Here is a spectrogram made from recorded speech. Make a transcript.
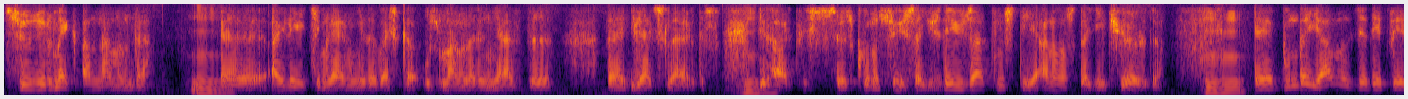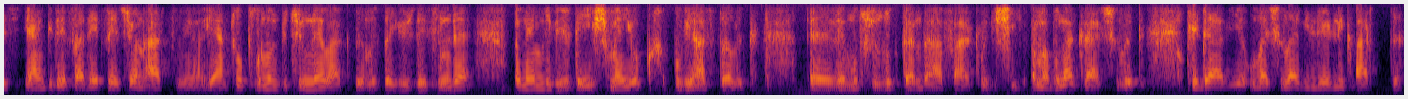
sürdürmek anlamında. Hmm. E, aile hekimlerinin ya da başka uzmanların yazdığı e, ilaçlardır. Hmm. Bir artış söz konusuysa %160 diye anonsta geçiyordu. Hı hı. E, bunda yalnızca depres yani bir defa depresyon artmıyor. Yani toplumun bütününe baktığımızda yüzdesinde önemli bir değişme yok. Bu bir hastalık e, ve mutsuzluktan daha farklı bir şey. Ama buna karşılık tedaviye ulaşılabilirlik arttı.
